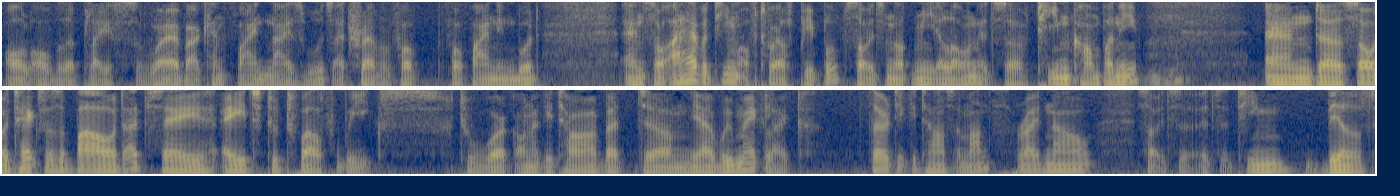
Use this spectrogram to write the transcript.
all over the place wherever I can find nice woods. I travel for for finding wood, and so I have a team of twelve people. So it's not me alone; it's a team company, and uh, so it takes us about I'd say eight to twelve weeks to work on a guitar. But um, yeah, we make like thirty guitars a month right now. So it's a, it's a team build,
